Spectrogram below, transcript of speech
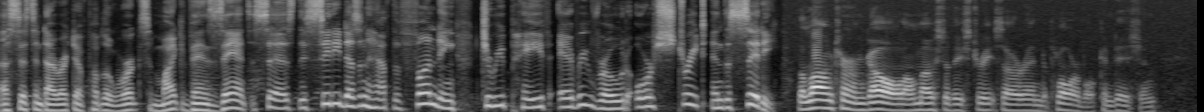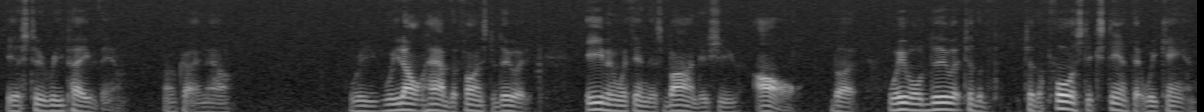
Assistant Director of Public Works Mike Van Zant says the city doesn't have the funding to repave every road or street in the city. The long-term goal on most of these streets that are in deplorable condition is to repave them. Okay, now we we don't have the funds to do it even within this bond issue all, but we will do it to the to the fullest extent that we can.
